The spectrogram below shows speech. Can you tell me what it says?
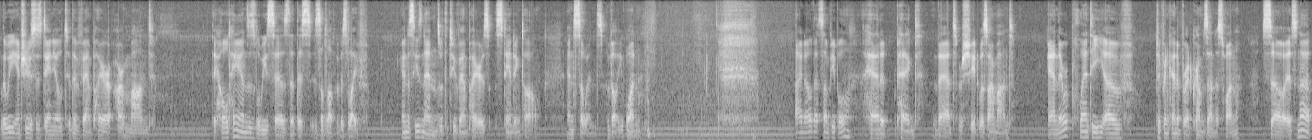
Louis introduces Daniel to the vampire Armand. They hold hands as Louis says that this is the love of his life. And the season ends with the two vampires standing tall. And so ends Volume 1. I know that some people had it pegged that Rashid was Armand, and there were plenty of different kind of breadcrumbs on this one, so it's not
